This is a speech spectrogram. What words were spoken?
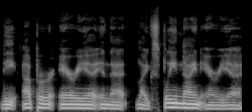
the upper area in that like spleen 9 area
